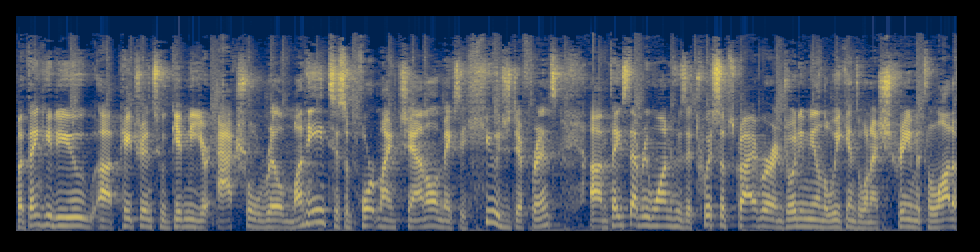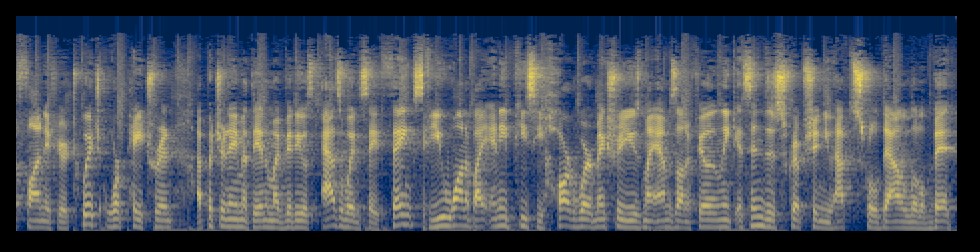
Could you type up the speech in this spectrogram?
But thank you to you uh, patrons who give me your actual real money to support my channel. It makes a huge difference. Um, thanks to everyone who's a Twitch subscriber and joining me on the weekends when I stream. It's a lot of fun. If you're a Twitch or patron, I put your name at the end of my videos as a way to say thanks. If you want to buy any PC hardware, make sure you use my Amazon affiliate link. It's in the description. You have to scroll down a little bit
